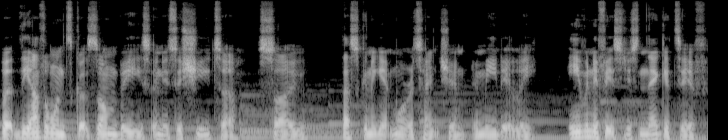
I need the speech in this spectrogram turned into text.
But the other one's got zombies and it's a shooter, so that's going to get more attention immediately even if it's just negative.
